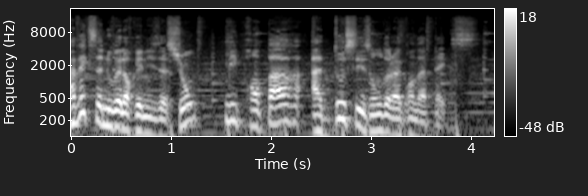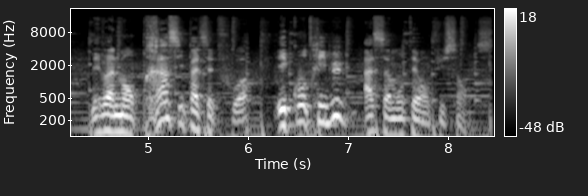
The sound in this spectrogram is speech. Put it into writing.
Avec sa nouvelle organisation, il prend part à deux saisons de la Grande Apex, l'événement principal cette fois, et contribue à sa montée en puissance.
